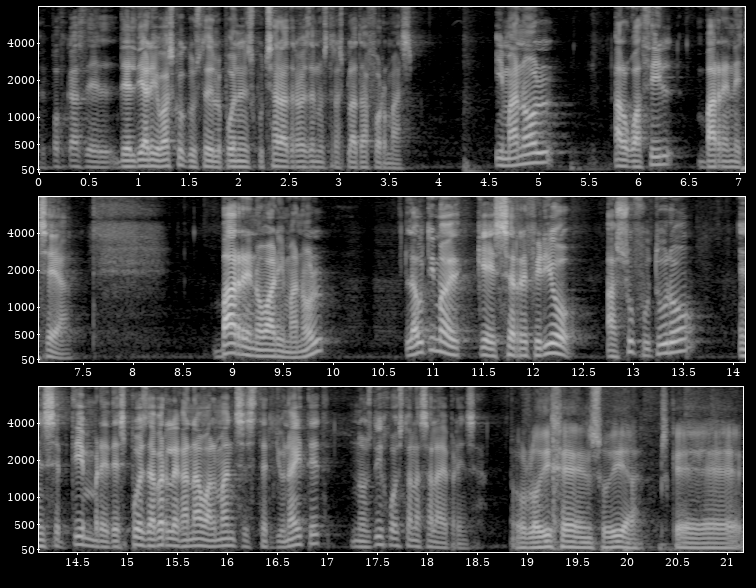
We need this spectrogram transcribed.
el podcast del, Diario Vasco que ustedes lo pueden escuchar a través de nuestras plataformas. Imanol Alguacil Barrenechea. ¿Va a renovar Imanol? La última vez que se refirió a su futuro en septiembre, después de haberle ganado al Manchester United, nos dijo esto en la sala de prensa. Os lo dije en su día, es que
